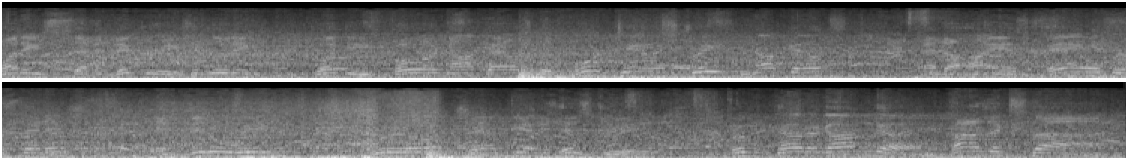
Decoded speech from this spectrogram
27 victories, including 24 knockouts with 14 straight knockouts and the highest KO percentage in middleweight world champion history. From Karaganga, Kazakhstan,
